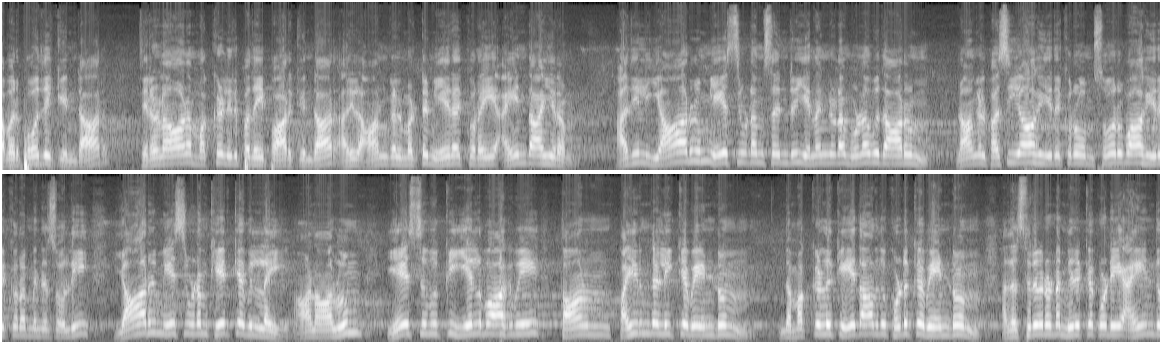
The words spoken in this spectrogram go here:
அவர் போதிக்கின்றார் திறனான மக்கள் இருப்பதை பார்க்கின்றார். அதில் ஆண்கள் மட்டும் ஏறக்குறைய ஐந்தாயிரம். அதில் யாரும் இயேசுவிடம் சென்று எனங்களிடம் உணவு தாரும் நாங்கள் பசியாக இருக்கிறோம் சோர்வாக இருக்கிறோம் என்று சொல்லி யாரும் இயேசுவிடம் கேட்கவில்லை. ஆனாலும் இயேசுவுக்கு இயல்பாகவே தான் பகிர்ந்தளிக்க வேண்டும். இந்த மக்களுக்கு ஏதாவது கொடுக்க வேண்டும். அந்த சிறுவரிடம் இருக்கக்கூடிய ஐந்து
